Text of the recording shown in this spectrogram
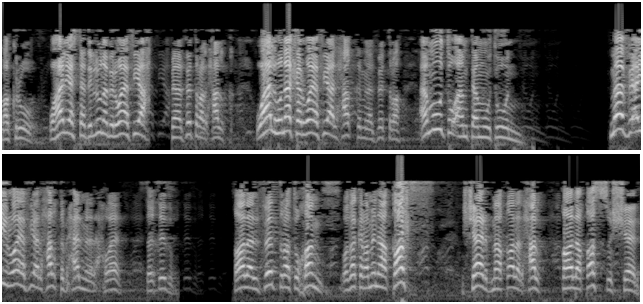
مكروه. وهل يستدلون برواية فيها من الفطرة الحلق؟ وهل هناك رواية فيها الحق من الفطرة؟ أموت أم تموتون؟ ما في أي رواية فيها الحلق بحال من الأحوال. استيقظوا. قال الفطرة خمس وذكر منها قص الشارب. ما قال الحلق؟ قال قص الشارب.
